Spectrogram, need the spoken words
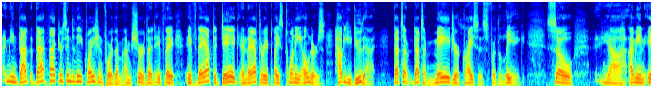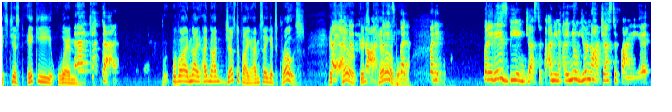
I mean that that factors into the equation for them. I'm sure that if they if they have to dig and they have to replace 20 owners, how do you do that? That's a that's a major crisis for the league. So, yeah, I mean it's just icky when. And I get that. Well, I'm not. I'm not justifying. I'm saying it's gross. It's, right, ter- it's not, terrible. But, it's, but, but it but it is being justified. I mean, I know you're not justifying it,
